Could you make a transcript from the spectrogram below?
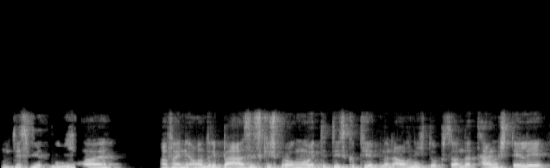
Und das wird nämlich mal auf eine andere Basis gesprochen. Heute diskutiert man auch nicht, ob es an der Tankstelle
